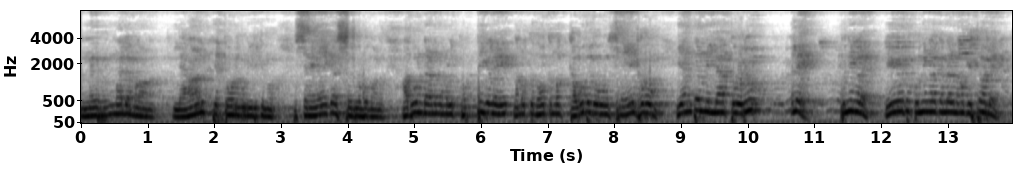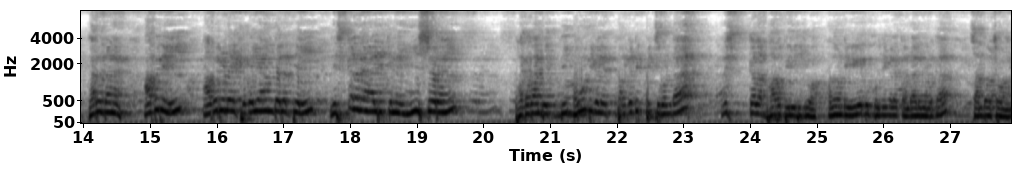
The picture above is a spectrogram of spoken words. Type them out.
നിർമ്മലമാണ്. ലാളിത്യത്തോടു കൂടിയിരിക്കുന്നു സ്നേഹസ്വരൂപമാണ്. അതുകൊണ്ടാണ് നമ്മൾ കുട്ടികളെ നമുക്ക് നോക്കുമ്പോൾ കൗതുകവും സ്നേഹവും എന്തെന്നില്ലാത്ത ഒരു അല്ലേ? കുഞ്ഞുങ്ങളെ. ഏത് കുഞ്ഞുങ്ങളെ കണ്ടാലും നമുക്ക് ഇഷ്ടമല്ലേ കാരണം എന്താണ്? അവരിൽ അവരുടെ ഹൃദയാന്തരത്തിൽ നിഷ്കളനായിരിക്കുന്ന ഈശ്വരൻ ഭഗവാന്റെ വിഭൂതികളെ പ്രകടിപ്പിച്ചുകൊണ്ട് നിഷ്കള ഭാവത്തിലിരിക്കുക അതുകൊണ്ട് ഏത് കുഞ്ഞുങ്ങളെ കണ്ടാലും നമുക്ക് സന്തോഷമാണ്.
